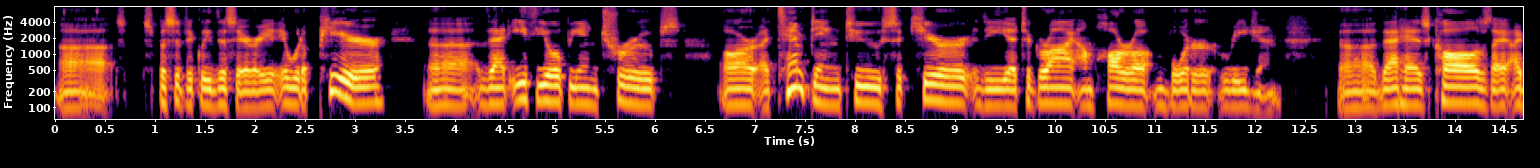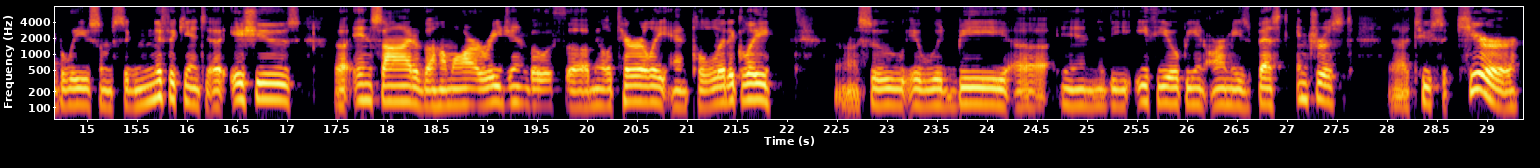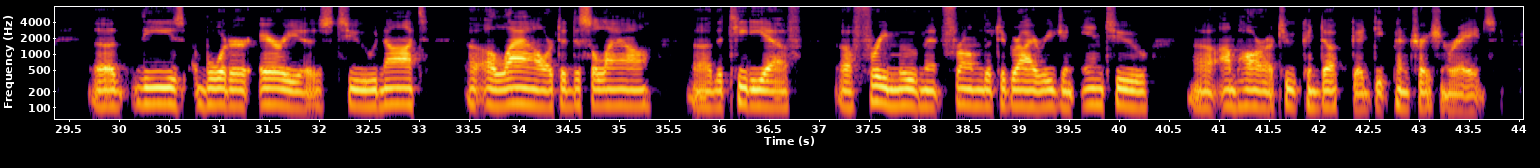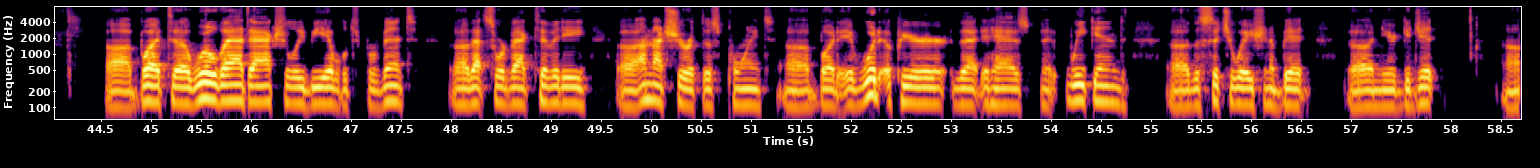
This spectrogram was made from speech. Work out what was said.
uh, specifically this area. It would appear that Ethiopian troops are attempting to secure the Tigray Amhara border region. Uh, that has caused, I, I, believe, some significant uh, issues uh, inside of the Amhara region, both uh, militarily and politically. Uh, so it would be in the Ethiopian army's best interest to secure these border areas to not allow or to disallow the TDF free movement from the Tigray region into Amhara to conduct uh, deep penetration raids. Uh, but uh, will that actually be able to prevent uh, that sort of activity? Uh, I'm not sure at this point, but it would appear that it has weakened the situation a bit near Gijit.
